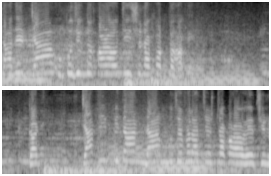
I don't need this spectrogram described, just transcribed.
তাদের যা উপযুক্ত করা উচিত সেটা করতে হবে। কারণ জাতির পিতার নাম মুছে ফেলার চেষ্টা করা হয়েছিল।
